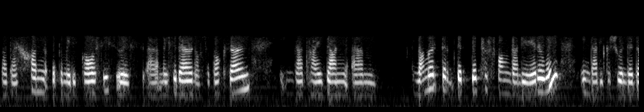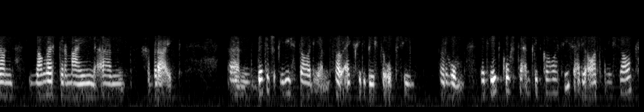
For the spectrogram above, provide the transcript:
dat hy gaan op 'n medikasie soos uh, methadone of suboxone en dat hy dan ehm um, langer ter, dit dit vervang dan die heroïne en dat die persoon dit dan langer termyn ehm um, gebruik. Ehm um, dit is op hierdie stadium sou ek vir die beste opsie vir hom. Dit het koste implikasies uit die aard van die saak.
